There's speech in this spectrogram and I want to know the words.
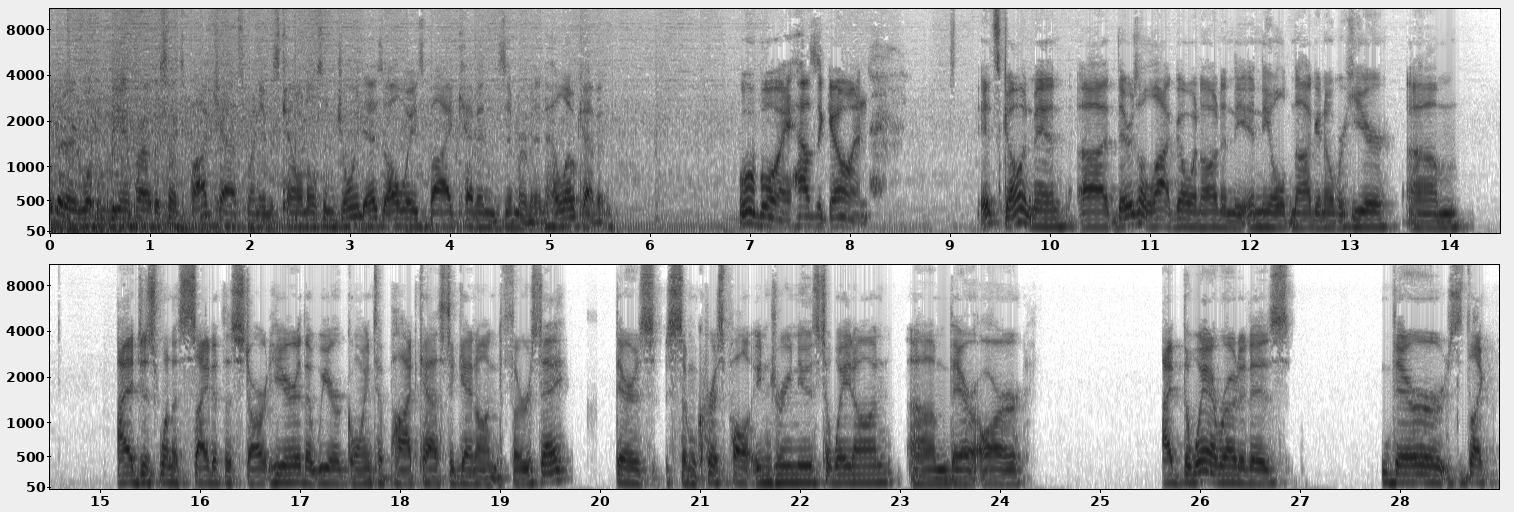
Hello there, and welcome to the Empire of the Suns podcast. My name is Kellen Olson, joined as always by Kevin Zimmerman. Hello, Kevin. Oh boy, how's it going? It's going, man. Uh, there's a lot going on in the in the old noggin over here. Um, I just want to cite at the start here that we are going to podcast again on Thursday. There's some Chris Paul injury news to wait on. Um, there are, I the way I wrote it is there's like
